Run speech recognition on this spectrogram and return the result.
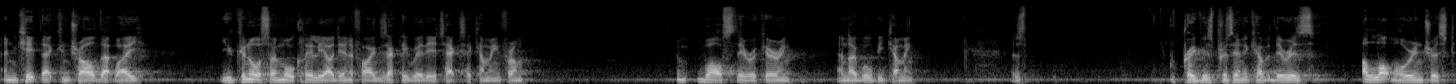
and keep that controlled. That way, you can also more clearly identify exactly where the attacks are coming from whilst they're occurring, and they will be coming. As previous presenter covered, there is a lot more interest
